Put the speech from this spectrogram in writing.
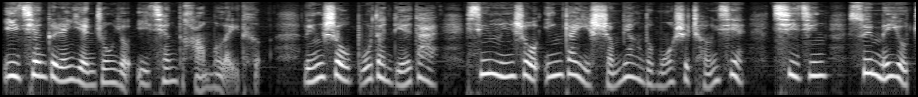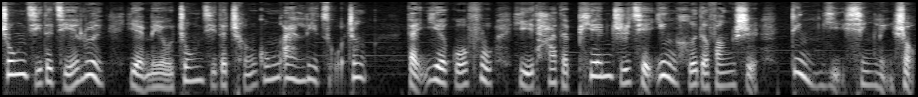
一千个人眼中有一千个哈姆雷特。零售不断迭代，新零售应该以什么样的模式呈现？迄今虽没有终极的结论，也没有终极的成功案例佐证，但叶国富以他的偏执且硬核的方式定义新零售。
